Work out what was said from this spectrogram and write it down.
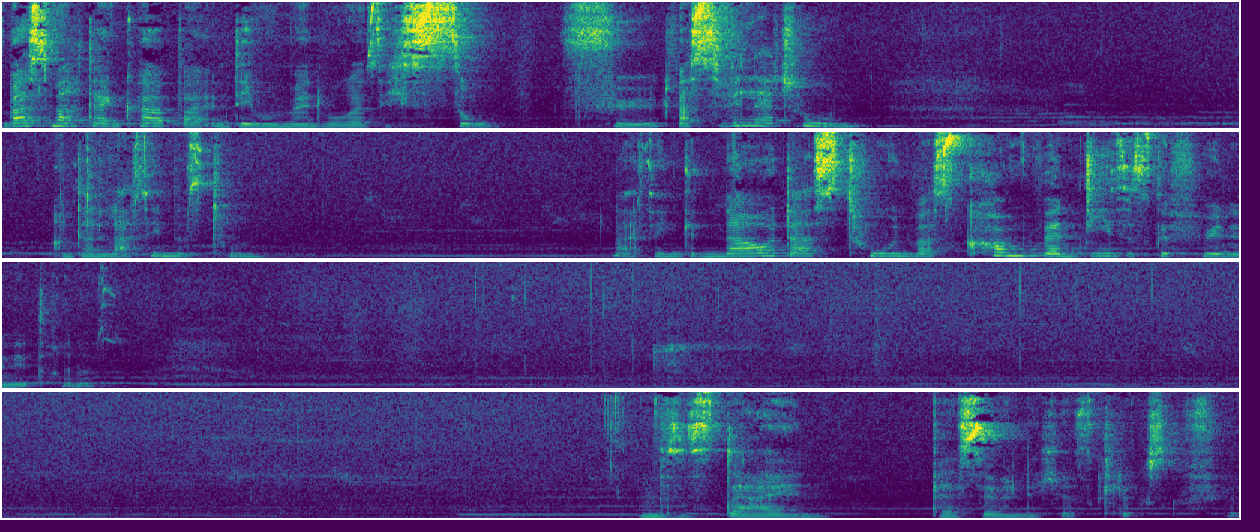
Was macht dein Körper in dem Moment, wo er sich so fühlt? Was will er tun? Und dann lass ihn das tun. Lass ihn genau das tun, was kommt, wenn dieses Gefühl in dir drin ist. Und es ist dein persönliches Glücksgefühl.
